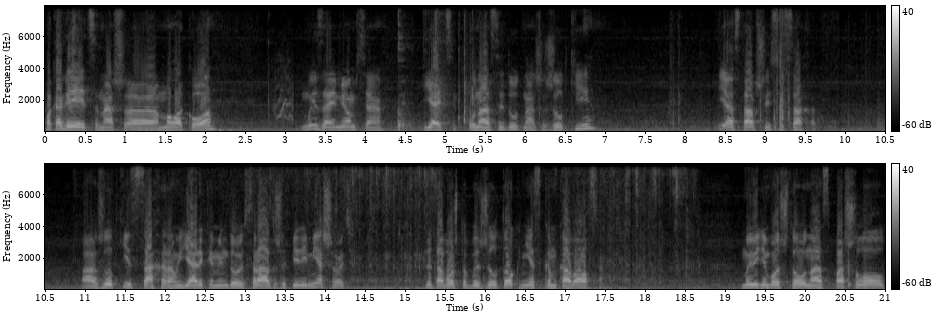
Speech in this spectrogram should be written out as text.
Пока греется наше молоко, мы займемся яйцами. У нас идут наши желтки и оставшийся сахар. А, желтки с сахаром я рекомендую сразу же перемешивать, для того, чтобы желток не скомковался. Мы видим вот, что у нас пошло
